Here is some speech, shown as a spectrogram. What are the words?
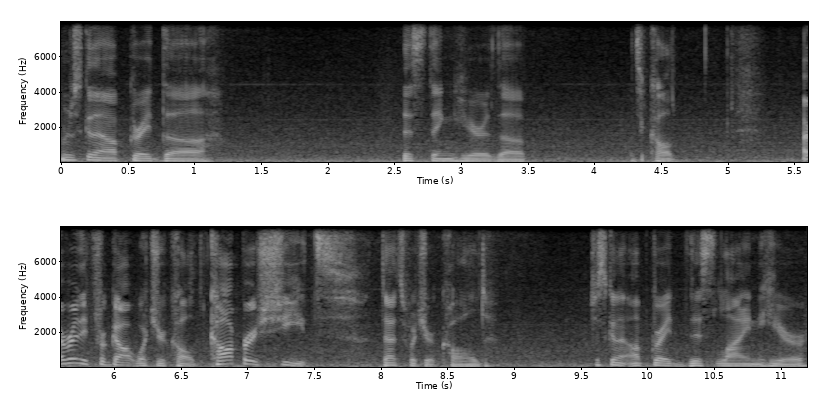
I'm just gonna upgrade the this thing here, the what's it called? I really forgot what you're called. Copper sheets. That's what you're called. Just gonna upgrade this line here.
